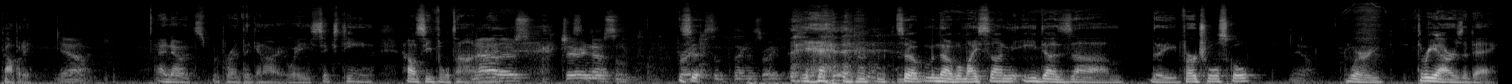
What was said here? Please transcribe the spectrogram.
company. Yeah. I know it's we're probably thinking, all right, wait, he's 16. How's he full time? No, there's Jerry knows some breaks and things, right? So no, but my son he does um, the virtual school Yeah. where he, three hours a day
